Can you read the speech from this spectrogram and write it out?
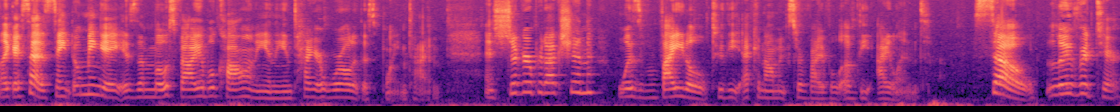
Like I said, Saint Domingue is the most valuable colony in the entire world at this point in time. And sugar production was vital to the economic survival of the island. So, Louverture,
